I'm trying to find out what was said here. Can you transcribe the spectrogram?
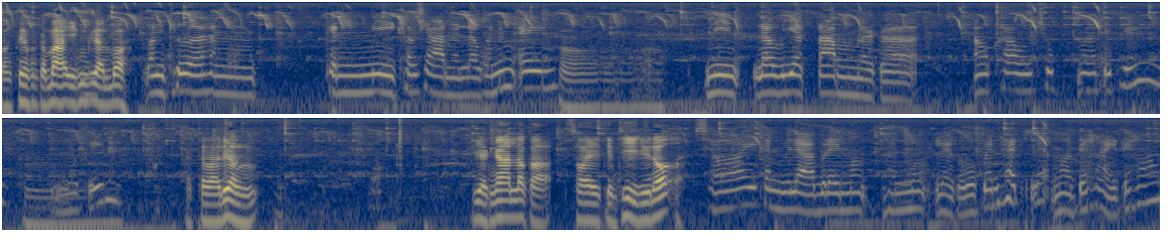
บางเทื่อมันก็มาเองคือกันบ่บางเทื่อหันคันมีข้าวชานนั่นเราก็นึ่งเอง อ๋อนี่เราอยากตำแล้วก็เอาข้าวชุบมาแต่พี่อืมแล้วกินแต่ว่าเรื่องเรียกงานแล้วก็ซอยเต็มที่อยู่เนาะ ช้อยคันเวลาบ่ได้มึกหันมึกแล้วก็บ่เป็นเฮ็ดแล้วมาแต่ให้แต่ห้อง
